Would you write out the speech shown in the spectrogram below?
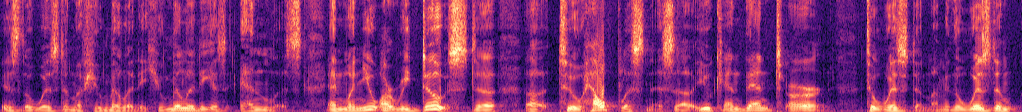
is the wisdom of humility. Humility is endless. And when you are reduced uh, uh, to helplessness, uh, you can then turn to wisdom. I mean, the wisdom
